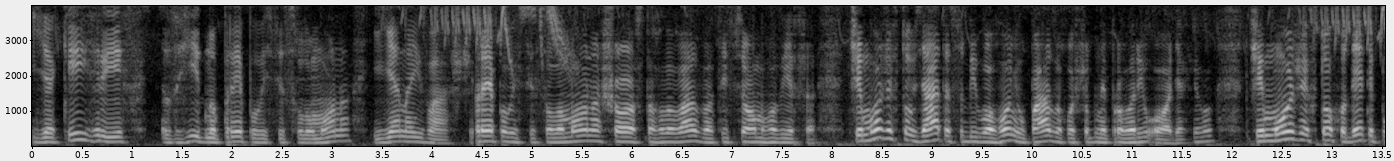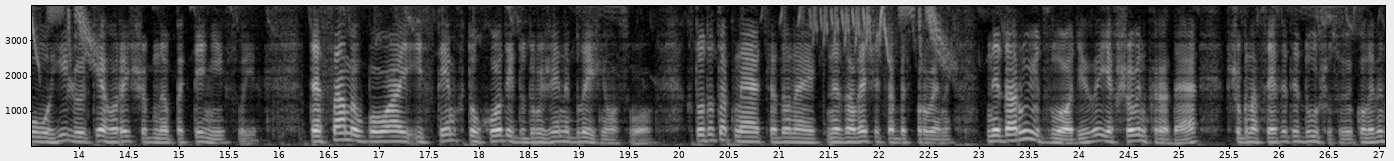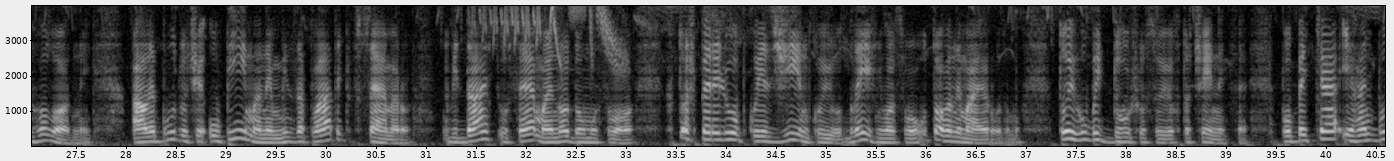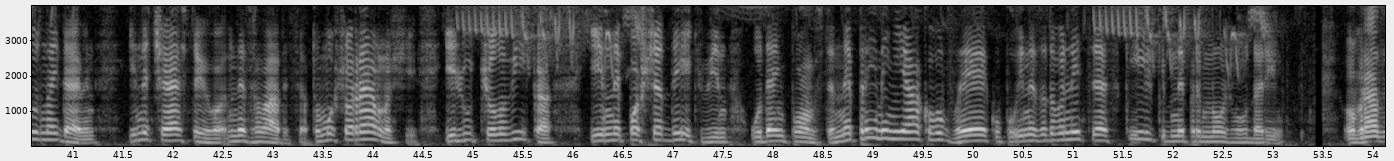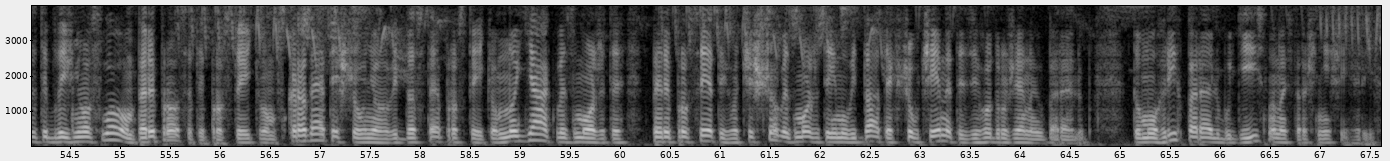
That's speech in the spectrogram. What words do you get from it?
Який гріх, згідно приповісті Соломона, є найважчий? Приповісті Соломона, 6 глава, 27 вірша. Чи може хто взяти собі вогонь у пазуху, щоб не прогорів одяг його? Чи може хто ходити по вугіллю, яке горить, щоб не опекти ніг своїх? Те саме вбуває і з тим, хто входить до дружини ближнього свого. Хто доторкнеться до неї, не залишиться без провини. Не дарують злодієві, якщо він краде, щоб наситити душу свою, коли він голодний. Але, будучи упійманим, він заплатить всемеро, віддасть усе майно дому свого. Хто ж перелюбкує з жінкою ближнього свого, у того немає розуму. Той губить душу свою, хто чинить це. Побиття і ганьбу знайде він, і нечестя його не згладиться, тому що ревнощі і лють чоловіка, і не пощадить він у день помсти, не прийме ніякого викупу і не задовольниться, скільки б не примножував дарів. Образити ближнього словом, перепросити, простить вам, вкрадете, що у нього віддасте, простить вам. Ну як ви зможете перепросити його, чи що ви зможете йому віддати, якщо вчините з його дружиною перелюб? Тому гріх перелюбу дійсно найстрашніший гріх.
